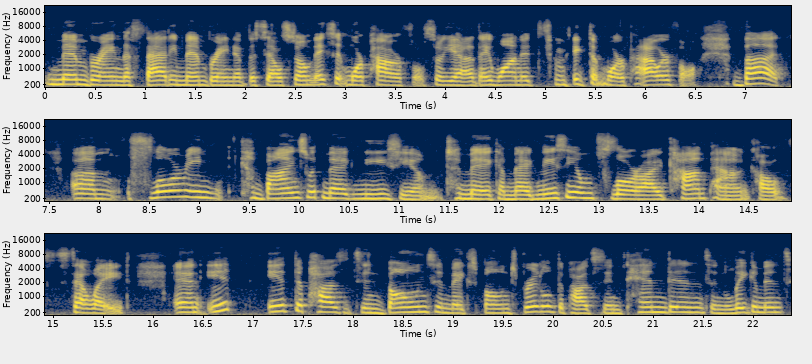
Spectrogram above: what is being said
membrane, the fatty membrane of the cell, so it makes it more powerful. So, yeah, they wanted to make them more powerful. But um, fluorine combines with magnesium to make a magnesium fluoride compound called sellaite, and it it deposits in bones and makes bones brittle, deposits in tendons and ligaments.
